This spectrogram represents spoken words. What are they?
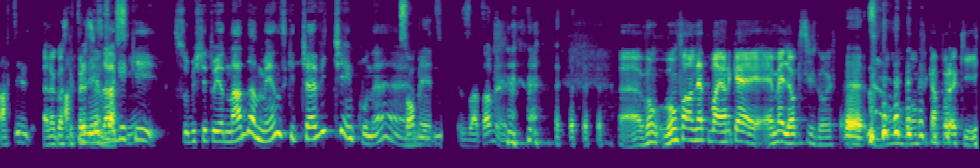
artil... é negócio que Inzaghi assim, que substituía nada menos que Chevchenko, né? Somente. Exatamente. é, vamos, vamos falar Neto Baiano que é, é melhor que esses dois. É. Vamos, vamos, ficar por aqui.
